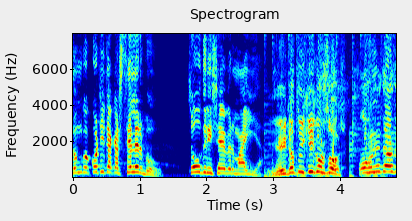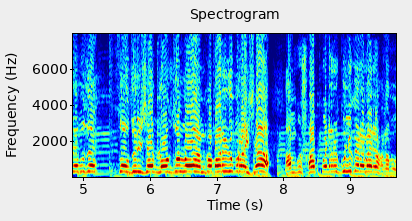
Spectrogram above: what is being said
তোমাকে কোটি টাকার সেলের বউ। চৌধুরী সাহেবের মাইয়া। এইটা তুই কি করছস? ওখানে দেখা যাব যে চৌধুরী সাহেব লোকজন লয় আমগো বাড়ির উপর আইসা আমগো সব কটারে গুলি করে মাইরা ফেলাবো।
